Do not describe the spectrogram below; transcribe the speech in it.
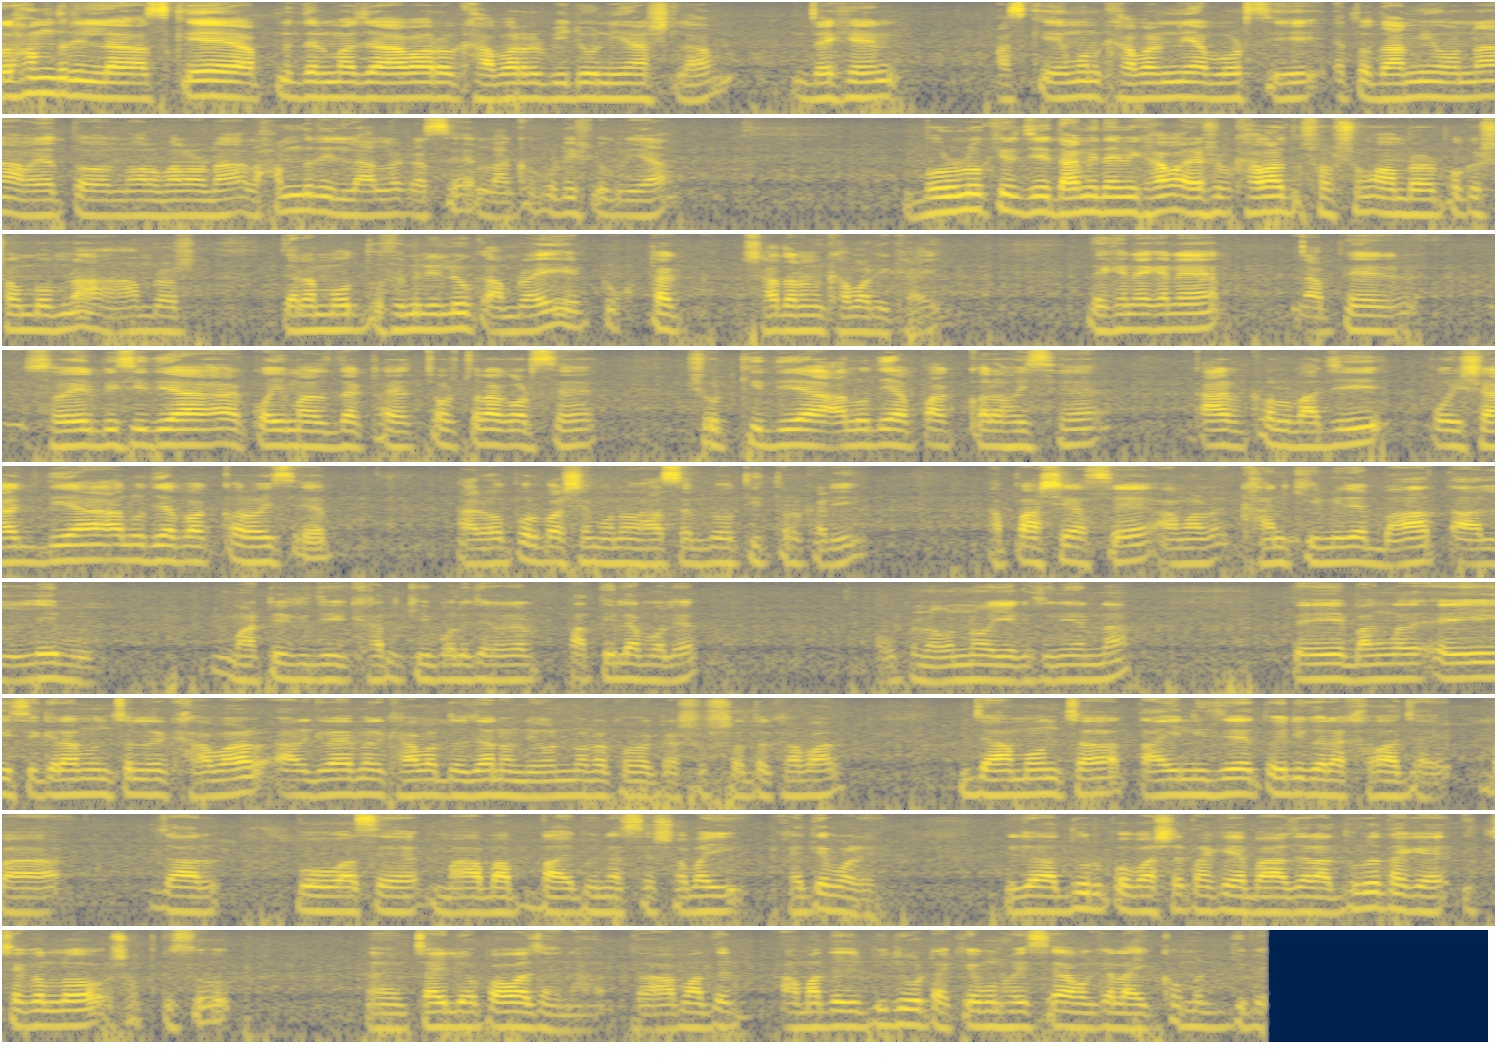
আলহামদুলিল্লাহ, আজকে আপনাদের মাঝে আবারও খাবারের ভিডিও নিয়ে আসলাম। দেখেন, আজকে এমন খাবার নিয়ে বসছি, এত দামিও না, আবার এত নর্মালও না। আলহামদুলিল্লাহ, আল্লাহর কাছে লাখো কোটি শুক্রিয়া। বড় লোকের যে দামি দামি খাবার, এসব খাবার তো সবসময় আমরা পক্ষে সম্ভব না। আমরা যারা মধ্য ফ্যামিলি লোক আমরা এই টুকটাক সাধারণ খাবারই খাই। দেখেন এখানে আপনার সয়ের বিচি দিয়া কই মাছ দিয়ে একটা চড়চড়া করছে, শুটকি দিয়া, আলু দিয়া পাক করা হয়েছে। কারকল, ভাজি পুঁই শাক দিয়া আলু দিয়া পাক করা হয়েছে। আর অপর পাশে মনে হয় আছে লতি তরকারি। আর পাশে আছে আমার খানকি মিরে ভাত আর লেবু। মাটির যে খানকি বলে যেটা পাতিলা বলে আপনারা অন্য ইয়ে কিছু নিয়েন না। তো এই বাংলা, এই গ্রাম অঞ্চলের খাবার আর গ্রামের খাবার তো জানেনই অন্যরকম একটা সুস্বাদু খাবার। যা মন চা তাই নিজে তৈরি করে খাওয়া যায়। বা যার বউ আছে মা বাপ ভাই বোন আছে, সবাই খাইতে পারে। যারা দূর প্রবাসে থাকে বা যারা দূরে থাকে, ইচ্ছা করলেও সব কিছু চাইলেও পাওয়া যায় না। তো আমাদের আমাদের ভিডিওটা কেমন হয়েছে আমাকে লাইক কমেন্ট দিবে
